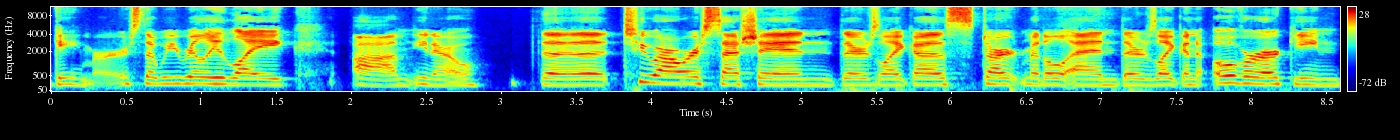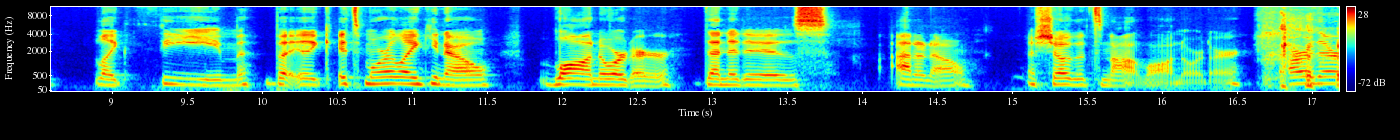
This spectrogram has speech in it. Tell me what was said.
gamers that we really like um, you know, the 2-hour session, there's like a start, middle, end, there's like an overarching like theme, but like it's more like, you know, Law and Order than it is I don't know, a show that's not Law and Order. Are there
